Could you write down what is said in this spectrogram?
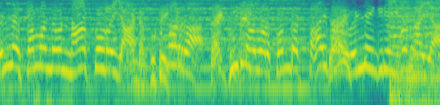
என்ன சம்பந்தம் நான் சொல்றையா கீதாவோட சொந்த தாய் தாய் வெள்ளைங்கிறிய இவன் ஐயா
